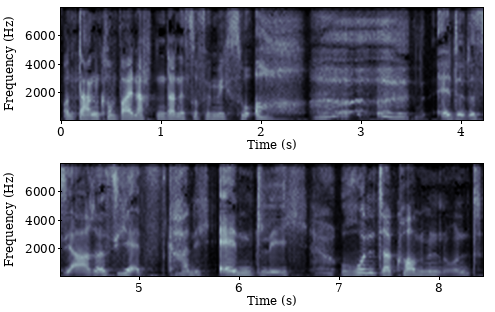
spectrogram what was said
Und dann kommt Weihnachten, dann ist so für mich so, oh, Ende des Jahres, jetzt kann ich endlich runterkommen und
